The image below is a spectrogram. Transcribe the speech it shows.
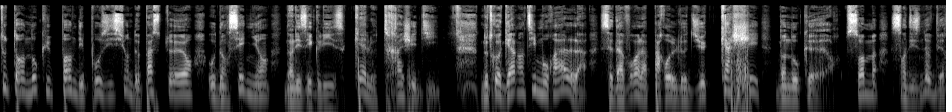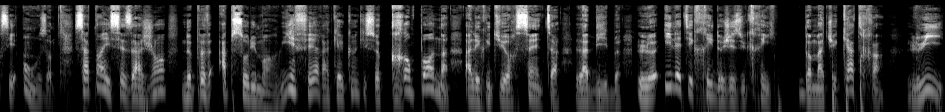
tout en occupant des positions de pasteurs ou d'enseignants dans les églises. Quelle tragédie. Notre garantie morale, c'est d'avoir la parole de Dieu cachée dans nos cœurs. Somme 119, verset 11. Satan et ses agents ne peuvent absolument rien faire à quelqu'un qui se cramponne à l'écriture sainte, la Bible. Le il est écrit de Jésus-Christ dans Matthieu 4, lui,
